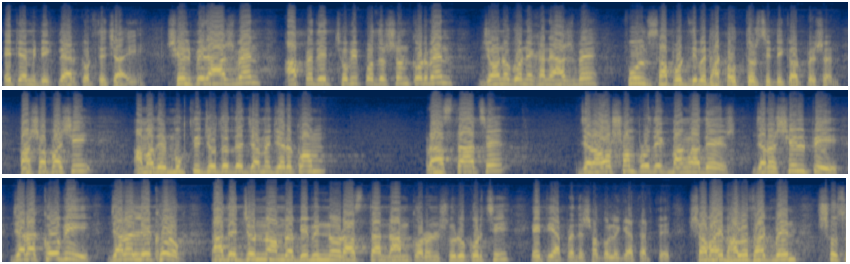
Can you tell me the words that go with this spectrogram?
এটি আমি ডিক্লেয়ার করতে চাই। শিল্পীরা আসবেন, আপনাদের ছবি প্রদর্শন করবেন, জনগণ এখানে আসবে ফুল সাপোর্ট দিবে ঢাকা উত্তর সিটি কর্পোরেশন। পাশাপাশি আমাদের মুক্তিযোদ্ধাদের জামে যেরকম রাস্তা আছে, যারা অসাম্প্রদায়িক বাংলাদেশ, যারা শিল্পী, যারা কবি, যারা লেখক, তাদের জন্য আমরা বিভিন্ন রাস্তার নামকরণ শুরু করছি। এটি আপনাদের সকলে জ্ঞাতার্থে। সবাই ভালো থাকবেন, সুস্থ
